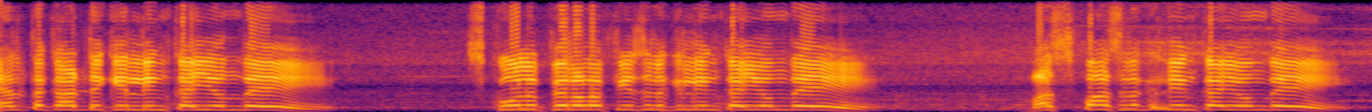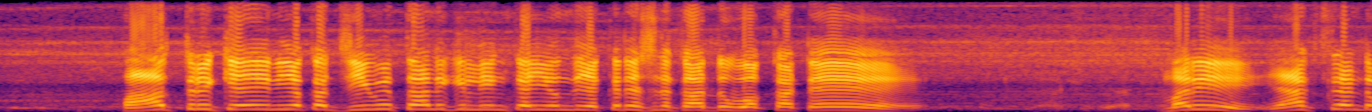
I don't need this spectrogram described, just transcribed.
హెల్త్ కార్డుకి లింక్ అయి ఉంది. స్కూల్ పిల్లల ఫీజులకి లింక్ అయి ఉంది. బస్ పాసులకు లింక్ అయి ఉంది. పాత్రికేయుని యొక్క జీవితానికి లింక్ అయి ఉంది. ఎక్కడేషన్ కార్డు ఒక్కటే. మరి యాక్సిడెంట్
